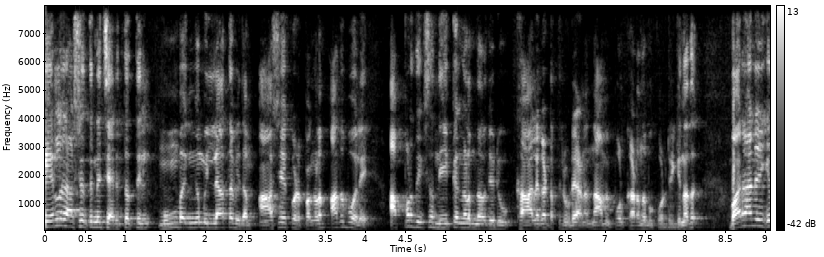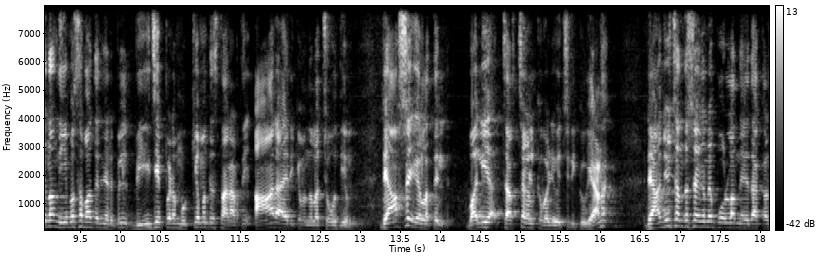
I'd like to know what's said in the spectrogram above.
കേരള രാഷ്ട്രീയത്തിന്റെ ചരിത്രത്തിൽ മുമ്പെങ്ങും ഇല്ലാത്ത വിധം ആശയക്കുഴപ്പങ്ങളും അതുപോലെ അപ്രതീക്ഷിത നീക്കങ്ങളും നിറഞ്ഞൊരു കാലഘട്ടത്തിലൂടെയാണ് നാം ഇപ്പോൾ കടന്നുപോയിക്കൊണ്ടിരിക്കുന്നത്. വരാനിരിക്കുന്ന നിയമസഭാ തെരഞ്ഞെടുപ്പിൽ ബി ജെ പിയുടെ മുഖ്യമന്ത്രി സ്ഥാനാർത്ഥി ആരായിരിക്കുമെന്നുള്ള ചോദ്യം രാഷ്ട്രീയ കേരളത്തിൽ വലിയ ചർച്ചകൾക്ക് വഴിവെച്ചിരിക്കുകയാണ്. രാജീവ് ചന്ദ്രശേഖരനെ പോലുള്ള നേതാക്കൾ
